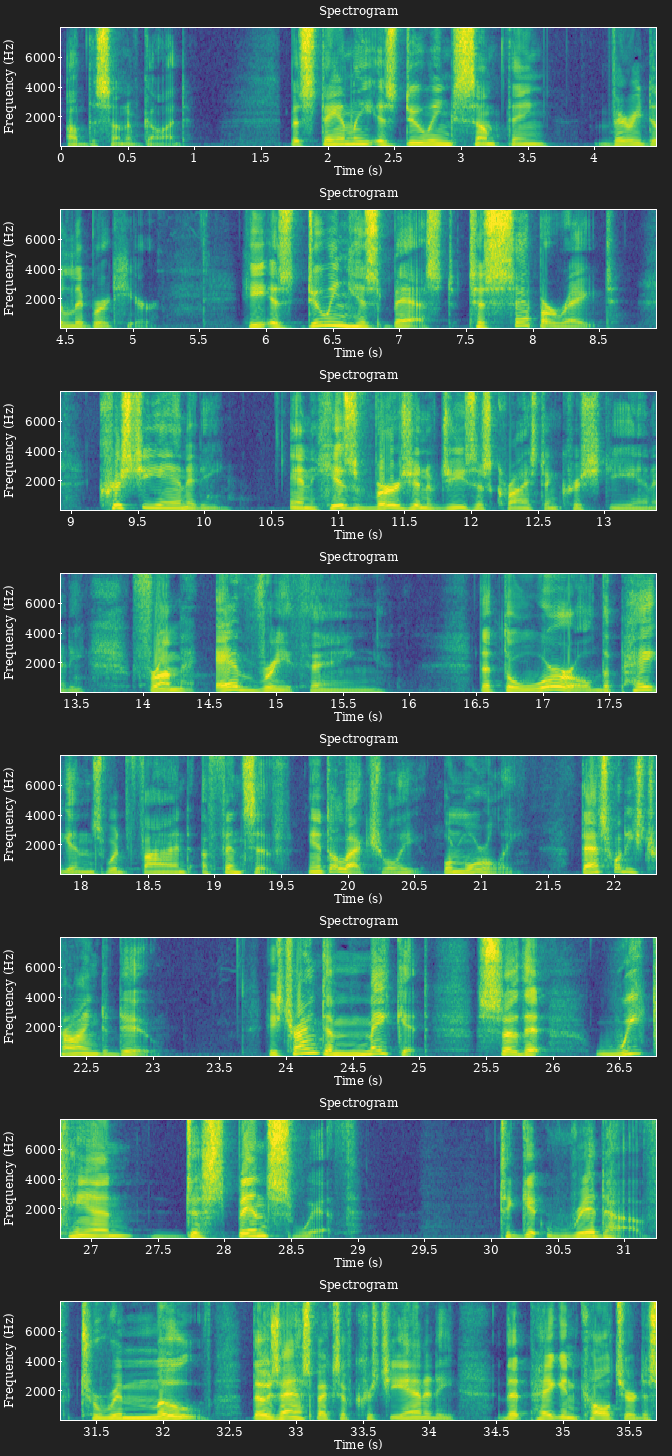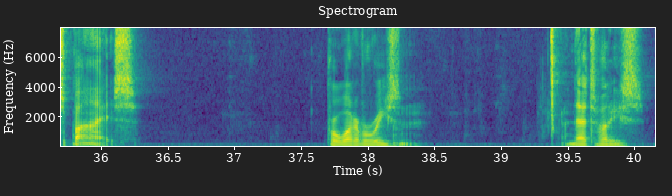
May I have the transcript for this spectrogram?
of the Son of God. But Stanley is doing something very deliberate here. He is doing his best to separate Christianity and his version of Jesus Christ and Christianity from everything that the world, the pagans, would find offensive intellectually or morally. That's what he's trying to do. He's trying to make it so that we can dispense with, to get rid of, to remove those aspects of Christianity that pagan culture despise for whatever reason. And that's what he's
